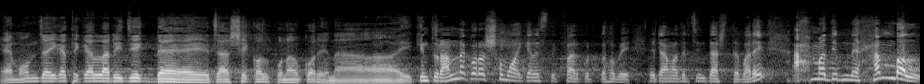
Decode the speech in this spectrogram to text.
এমন জায়গা থেকে আল্লাহ রিজিক দেয় যা সে কল্পনাও করে নাই। কিন্তু রান্না করার সময় কেন ইস্তেকফার করতে হবে, এটা আমাদের চিন্তা আসতে পারে। আহমদ ইবনে হাম্বাল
